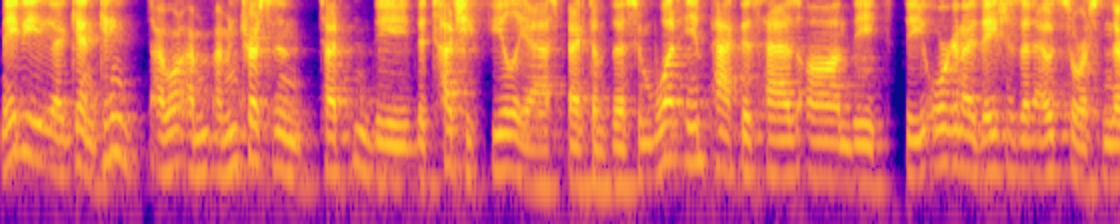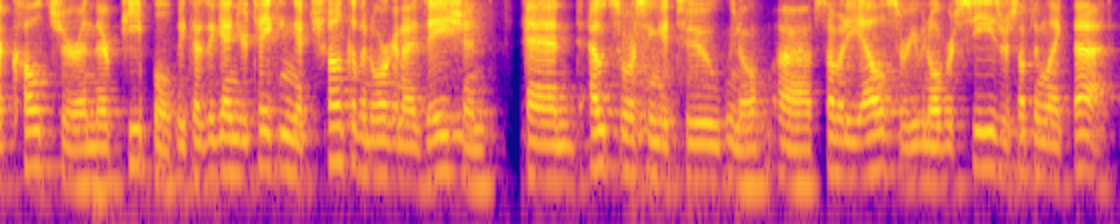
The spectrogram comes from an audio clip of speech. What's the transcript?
maybe again, getting I am I'm interested in the the touchy feely aspect of this and what impact this has on the the organizations that outsource and their culture and their people. Because again, you're taking a chunk of an organization and outsourcing it to you know uh, somebody else or even overseas or something like that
